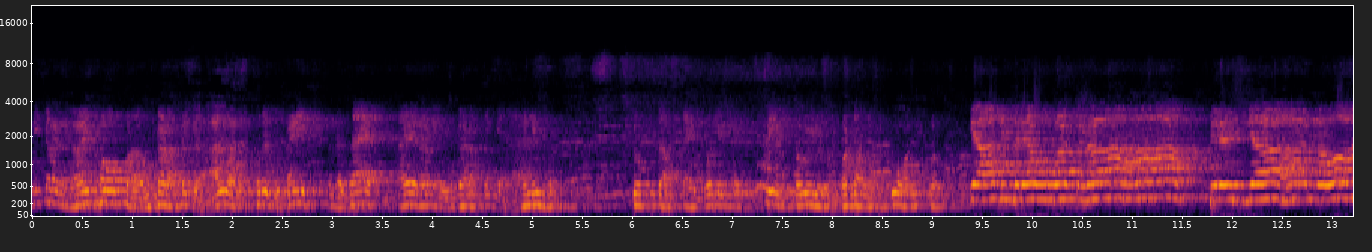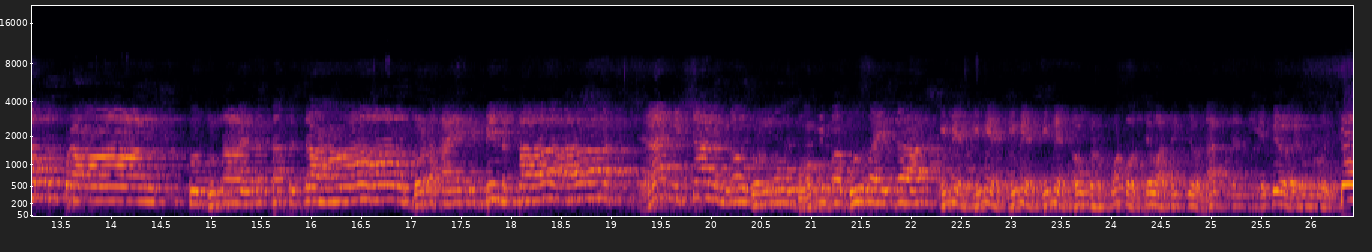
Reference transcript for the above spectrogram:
દીકરાની હૈફો ઉપર ઉગાડા ગયા હાલવાની ફરજ પડી. અને સાહેબ આય રાણી ઉગાડા ગયા હાલી ગયા કઈ બોલી નહીં સિંહ કવિયો બટામાં ગો નીકળો. કે આ દીકરે ઊભા કરા. તિરસ્યા નોત પ્રાણ. તો જુના એને તત જાણ. ની બિલકા હે નિશાન નવગણનો ભૂમિમાં ઘુસાઈ જા. ધીમે ધીમે ધીમે ધીમે નવગણ મોટો સેવા થઈ ગયો. રાત જાતી એ બે એવડો ચો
